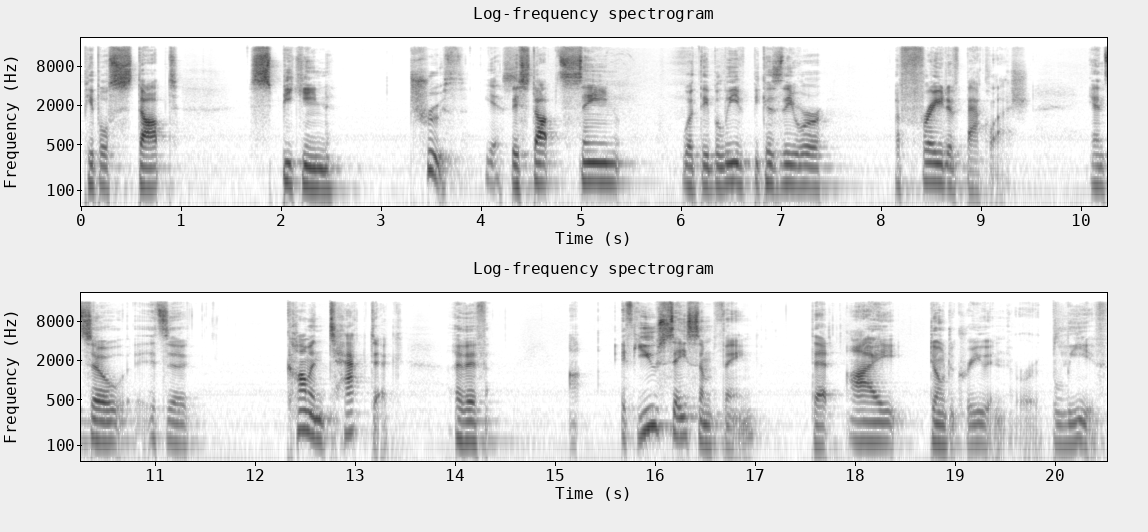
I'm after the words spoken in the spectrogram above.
People stopped speaking truth. Yes. They stopped saying what they believed because they were afraid of backlash. And so it's a common tactic of if uh, if you say something that I don't agree in or believe,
